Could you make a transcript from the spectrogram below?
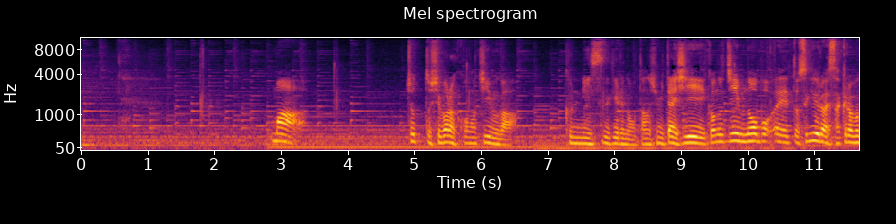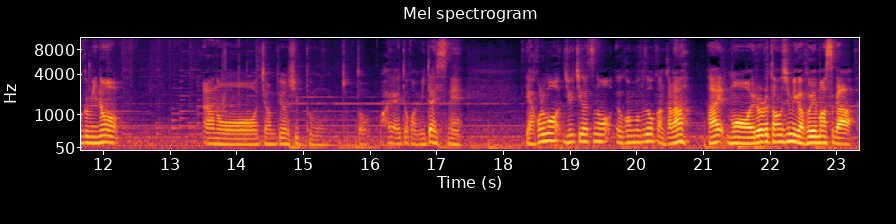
うんまあちょっとしばらくこのチームが君臨し続けるのを楽しみたいしこのチームの、えーと、杉浦桜庭組の、あのー、チャンピオンシップもちょっと早いところ見たいですね。いやこれも11月の横浜武道館かな。はいもういろいろ楽しみが増えますが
